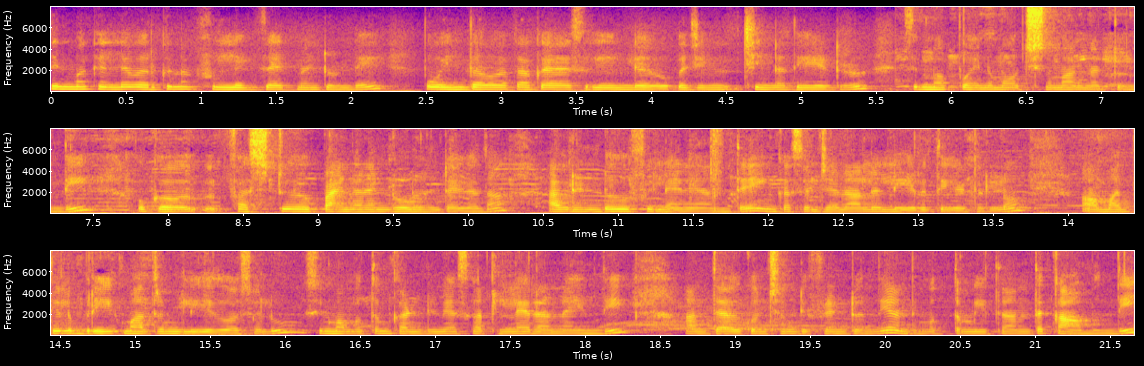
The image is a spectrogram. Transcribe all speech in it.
సినిమాకి వెళ్ళే వరకు నాకు ఫుల్ ఎగ్జైట్మెంట్ ఉండే. పోయిన తర్వాత ఒక అసలు ఏం లేదు ఒక చిన్న చిన్న థియేటర్. సినిమాకి పోయినామా వచ్చినామా అన్నట్టుంది. ఒక ఫస్ట్ పైన రెండు రోజులు ఉంటాయి కదా అవి రెండు ఫిల్ అయినాయి అంతే. ఇంకా అసలు జనాలు లేరు థియేటర్లో. మధ్యలో బ్రేక్ మాత్రం లేదు అసలు. సినిమా మొత్తం కంటిన్యూస్గా అట్లనే రన్ అయింది. అంతే అది కొంచెం డిఫరెంట్ ఉంది. అంతే మొత్తం మిగతా అంతా కామ్ ఉంది.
